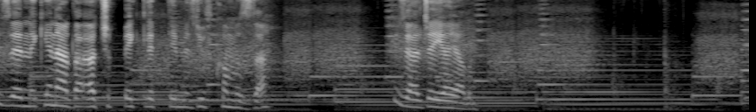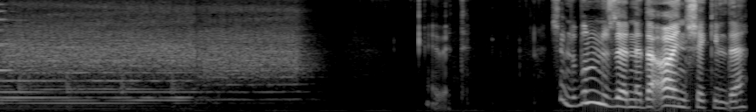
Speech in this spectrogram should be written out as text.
Üzerine kenarda açıp beklettiğimiz yufkamızla güzelce yayalım. Şimdi bunun üzerine de aynı şekilde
